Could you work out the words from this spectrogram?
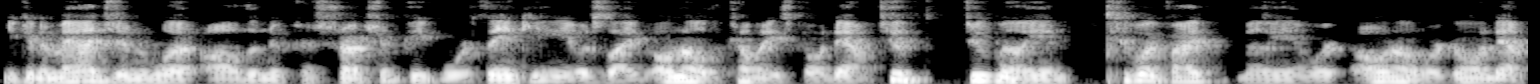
you can imagine what all the new construction people were thinking. It was like, oh no, the company's going down. Two two million, two point five million. We're oh no, we're going down.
